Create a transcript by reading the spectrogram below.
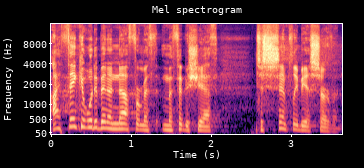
I think it would have been enough for Mephibosheth to simply be a servant.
